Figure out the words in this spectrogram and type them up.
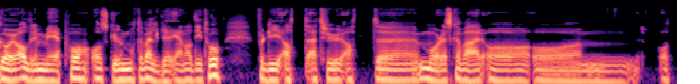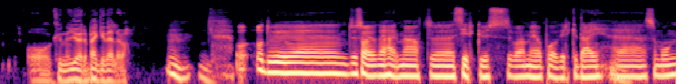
går jo aldri med på å skulle måtte velge en av de to, fordi at jeg tror at uh, målet skal være å, å, å, å, kunne gjøre begge deler, da. Mm. Mm. Og, og du, eh, du, sa jo det her med at uh, sirkus var med å påvirke deg eh, som ung.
